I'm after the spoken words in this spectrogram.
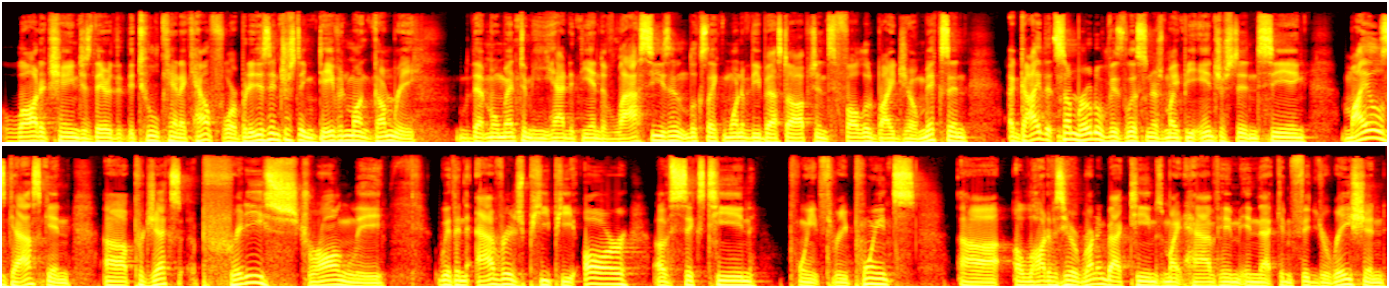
a lot of changes there that the tool can't account for. But it is interesting. David Montgomery, that momentum he had at the end of last season, looks like one of the best options, followed by Joe Mixon, a guy that some RotoViz listeners might be interested in seeing. Myles Gaskin uh, projects pretty strongly with an average PPR of 16.3 points. Uh, a lot of zero running back teams might have him in that configuration.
